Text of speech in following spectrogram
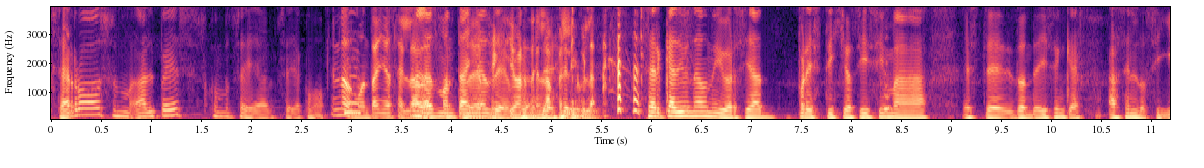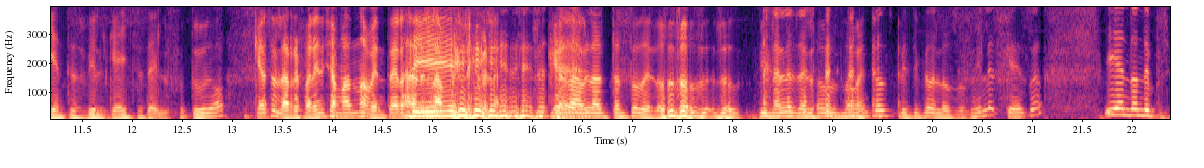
cerros, Alpes, ¿cómo se llama? Sería como en las montañas heladas. En las montañas de, ficción, en la película. cerca de una universidad prestigiosísima este, donde dicen que hacen los siguientes Bill Gates del futuro. Que esa es la referencia más noventera de la película. que no hablan tanto de los, los, finales de los noventas, principios de los dos miles, que eso. Y en donde pues,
